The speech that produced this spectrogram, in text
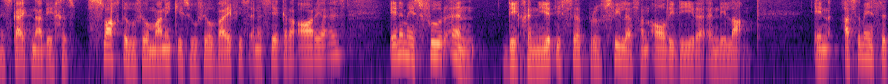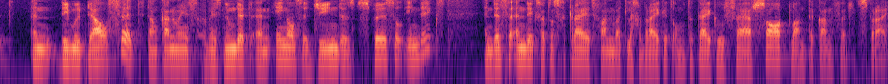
Mens kyk na die geslagte, hoeveel mannetjies, hoeveel wyfies in 'n sekere area is en 'n mens voer in die genetiese profile van al die diere in die land. En as 'n mens dit in die model sit, dan kan 'n mens mens noem dit in Engels 'n gene dispersal index en dis 'n indeks wat ons gekry het van wat hulle gebruik het om te kyk hoe ver saadplante kan versprei.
